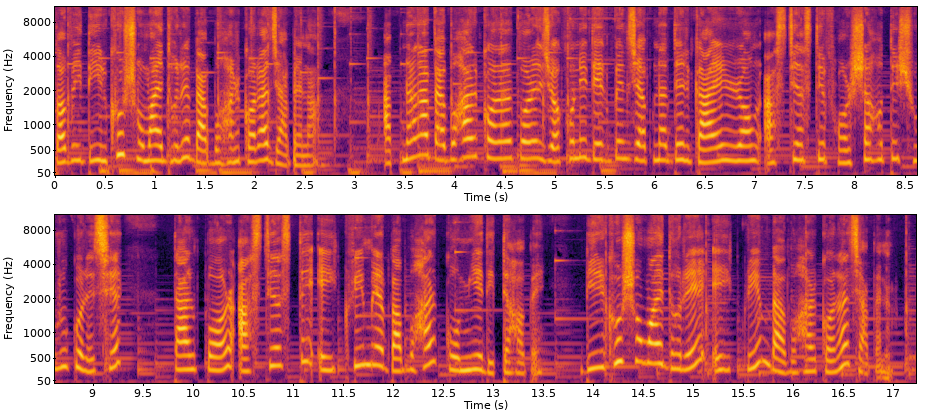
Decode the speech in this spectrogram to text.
তবে দীর্ঘ সময় ধরে ব্যবহার করা যাবে না। আপনারা ব্যবহার করার পরে যখনই দেখবেন যে আপনাদের গায়ের রং আস্তে আস্তে ফর্সা হতে শুরু করেছে, তারপর আস্তে আস্তে এই ক্রিমের ব্যবহার কমিয়ে দিতে হবে। দীর্ঘ সময় ধরে এই ক্রিম ব্যবহার করা যাবে না।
